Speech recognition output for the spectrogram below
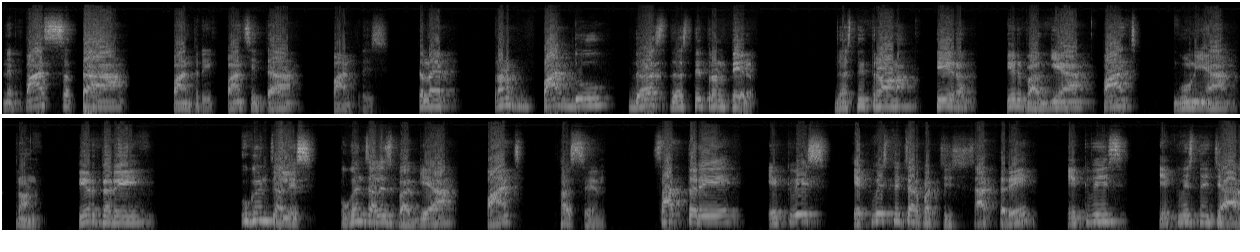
અને પાંચ સત્તા પાંત્રીસ. પાંચ સીતા પાંત્રીસ. ચલો ત્રણ, પાંચ, દુ, દસ દસ ને ત્રણ, તેર. દસ ને ત્રણ, તેર. તેર ભાગ્યા પાંચ ગુણ્યા ત્રણ. તેર તરે ઓગણચાલીસ. ઓગણચાલીસ ભાગ્યા પાંચ થશે. સાત તરે એકવીસ એકવીસ ને ચાર પચીસ. સાત તરે એકવીસ એકવીસ ને ચાર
